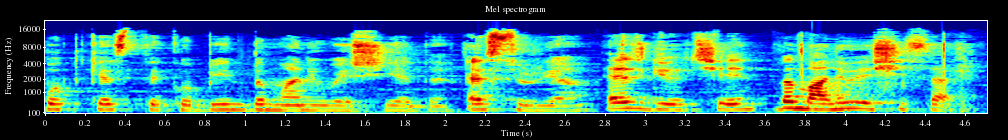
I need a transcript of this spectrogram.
podcastê ku bîn bimanî weşiye de. Ez Sûriya. Ez Gülçin, bi manî wê şî ser.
